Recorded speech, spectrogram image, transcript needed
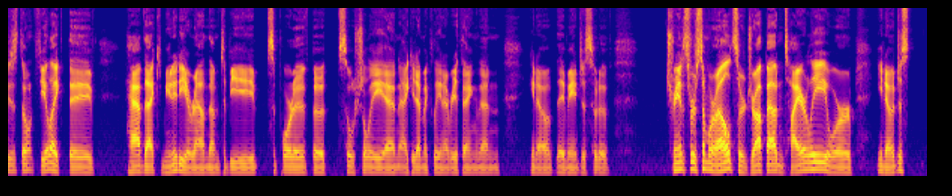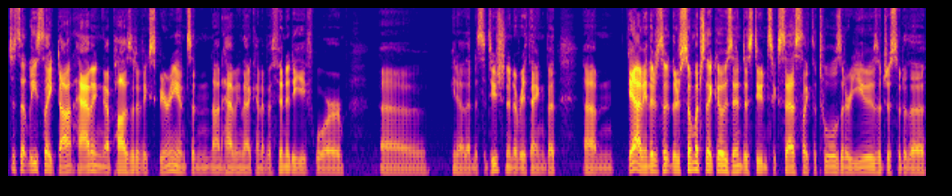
just don't feel like they have that community around them to be supportive both socially and academically and everything then you know they may just sort of transfer somewhere else or drop out entirely or you know just just at least like not having a positive experience and not having that kind of affinity for uh, you know that institution and everything but um, yeah i mean there's there's so much that goes into student success like the tools that are used just sort of the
